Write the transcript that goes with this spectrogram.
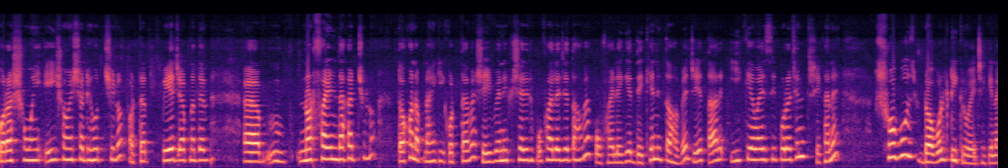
করার সময় এই সমস্যাটি হচ্ছিল, অর্থাৎ পেজ আপনাদের নট ফাইন দেখাচ্ছিল, তখন আপনাকে কি করতে হবে? সেই বেনিফিশিয়ারির প্রোফাইলে যেতে হবে। প্রোফাইলে গিয়ে দেখে নিতে হবে যে তার ই কেওয়াইসি করেছেন, সেখানে সবুজ ডবল টিক রয়েছে কিনা?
